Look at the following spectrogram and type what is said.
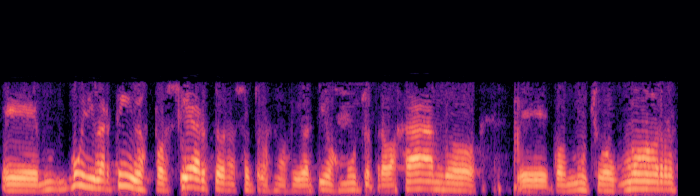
eh, muy divertidos, por cierto, nosotros nos divertimos mucho trabajando, eh, con mucho humor,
